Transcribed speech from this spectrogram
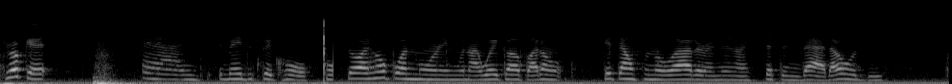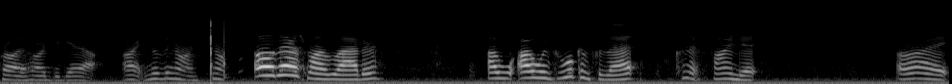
struck it and it made this big hole. So I hope one morning when I wake up I don't get down from the ladder and then I step in that. That would be probably hard to get out. Alright, moving on. No. Oh, there's my ladder. I, I was looking for that. Couldn't find it. Alright,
